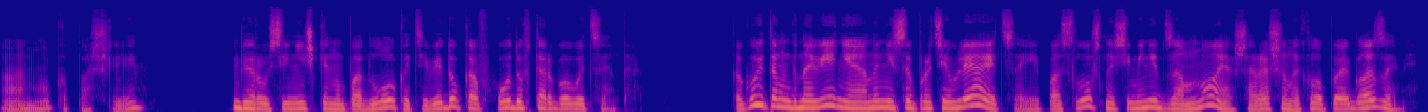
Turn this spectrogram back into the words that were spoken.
А ну-ка, пошли. Беру Синичкину под локоть и веду ко входу в торговый центр. Какое-то мгновение она не сопротивляется и послушно семенит за мной, ошарашенно хлопая глазами.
